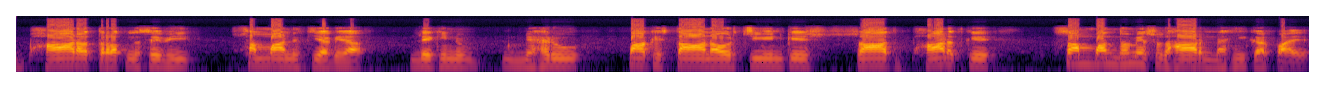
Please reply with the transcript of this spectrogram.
भारत रत्न से भी सम्मानित किया गया। लेकिन नेहरू पाकिस्तान और चीन के साथ भारत के संबंधों में सुधार नहीं कर पाए।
